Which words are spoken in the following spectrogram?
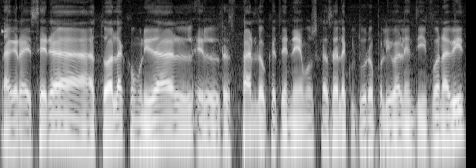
agradecer a toda la comunidad el, el respaldo que tenemos, Casa de la Cultura Polivalente Infonavit.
